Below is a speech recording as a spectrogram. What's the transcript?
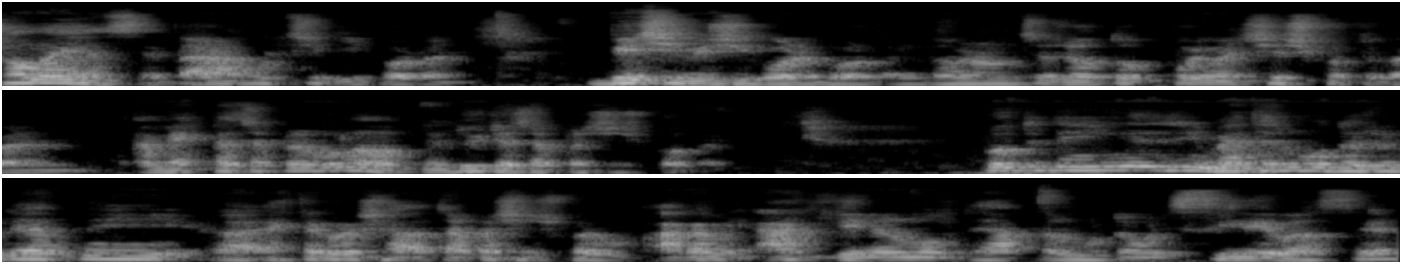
সময় আছে, তারা হচ্ছে কি করবেন? বেশি বেশি করে পড়বেন। ধরুন হচ্ছে যত পরিমাণ শেষ করতে পারেন, আমি একটা চ্যাপ্টার বললাম, আপনি দুইটা চ্যাপ্টার শেষ করবেন। প্রতিদিন ইংরেজি ম্যাথের মধ্যে যদি আপনি একটা করে চ্যাপ্টার শেষ করেন, আগামী আট দিনের মধ্যে আপনার মোটামুটি সিলেবাসের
